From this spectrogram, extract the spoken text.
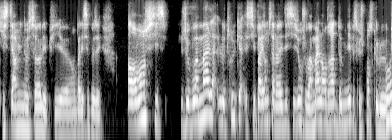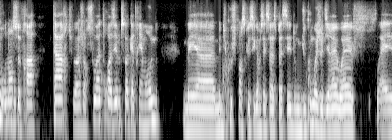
qui se termine au sol et puis en bas laisser peser. En revanche, si je vois mal le truc, si par exemple ça va à la décision, je vois mal Andrade dominer parce que je pense que le Oui. tournant se fera tard, tu vois, genre soit troisième, soit quatrième round. Mais, euh, mais du coup, je pense que c'est comme ça que ça va se passer. Donc, du coup, moi, je dirais, ouais, ouais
